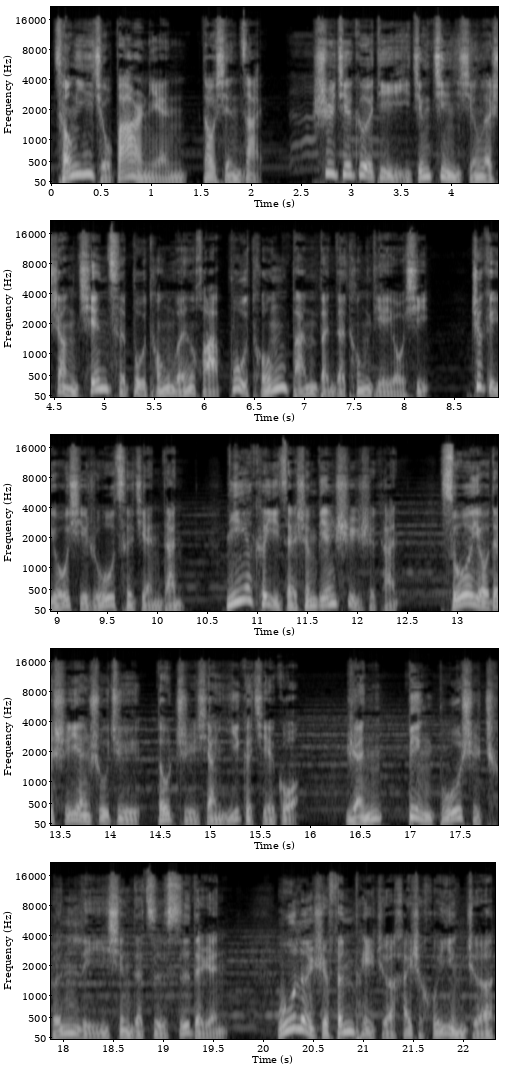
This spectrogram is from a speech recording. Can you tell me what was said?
从一九八二年到现在。世界各地已经进行了上千次不同文化、不同版本的通牒游戏。这个游戏如此简单，你也可以在身边试试看。所有的实验数据都指向一个结果：人并不是纯理性的自私的人。无论是分配者还是回应者，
